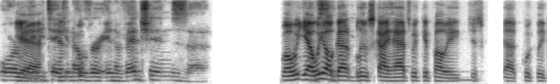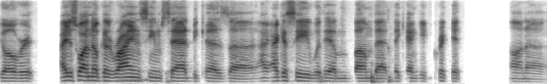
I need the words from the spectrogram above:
or Yeah, maybe taking and- over Innoventions. Uh, Well, yeah, we all got blue sky hats. We could probably just uh, quickly go over it. I just want to know because Ryan seems sad because uh, I, I can see with him bummed that they can't get cricket on uh,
